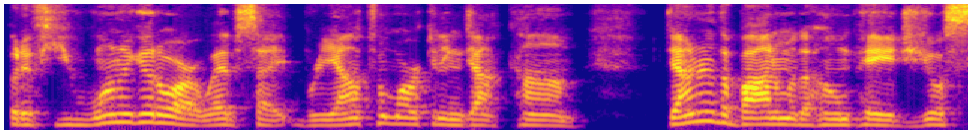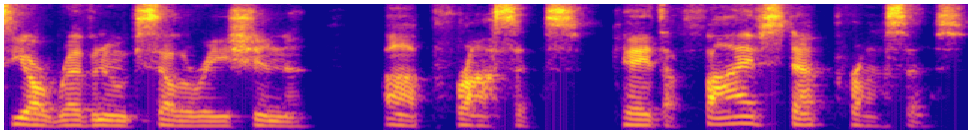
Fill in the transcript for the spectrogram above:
But if you want to go to our website, rialtomarketing.com, down at the bottom of the homepage, you'll see our revenue acceleration uh, process. Okay. It's a five step process.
